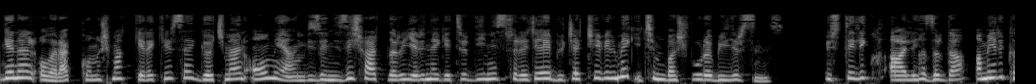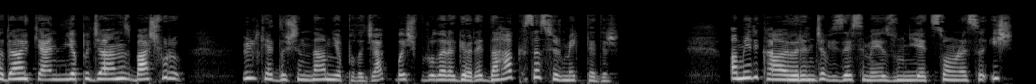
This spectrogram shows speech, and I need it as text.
Genel olarak konuşmak gerekirse göçmen olmayan vizenizi şartları yerine getirdiğiniz sürece bütçe çevirmek için başvurabilirsiniz. Üstelik hali hazırda Amerika'dayken yapacağınız başvuru, ülke dışından yapılacak başvurulara göre daha kısa sürmektedir. Amerika öğrenci vizesi mezuniyet sonrası iş.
